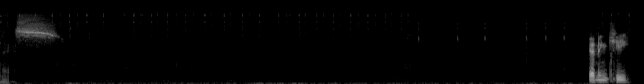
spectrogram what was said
Nice. Getting key.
